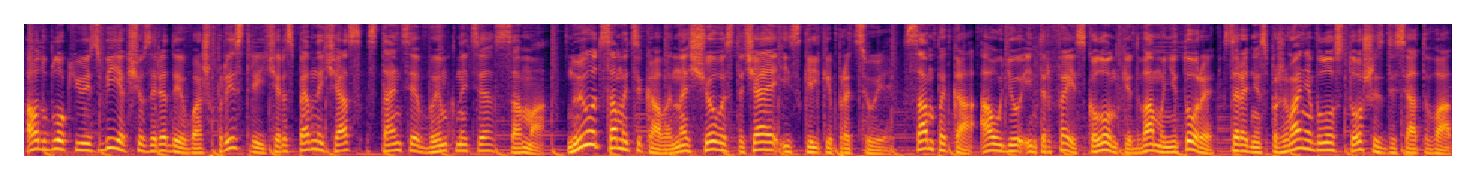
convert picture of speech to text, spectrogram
А от блок USB, якщо зарядив ваш пристрій, через певний час станція вимкнеться сама. Ну і от саме цікаве, на що вистачає і скільки працює. Сам ПК, аудіоінтерфейс, колонки, два монітори. Середнє споживання було 160 Вт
